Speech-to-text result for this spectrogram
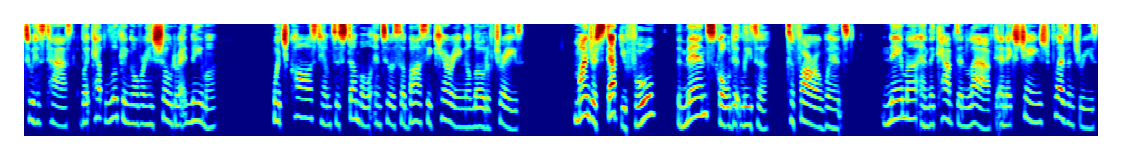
to his task, but kept looking over his shoulder at Nema, which caused him to stumble into a sabasi carrying a load of trays. Mind your step, you fool! The man scolded Lita. Tafara winced. Nema and the captain laughed and exchanged pleasantries.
